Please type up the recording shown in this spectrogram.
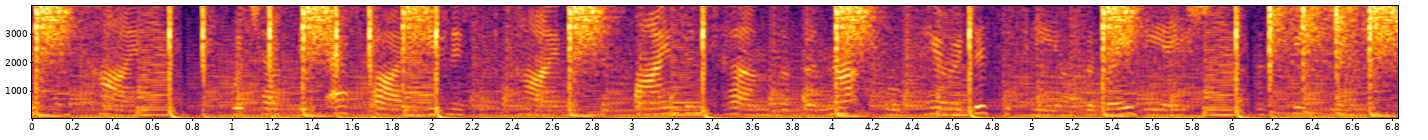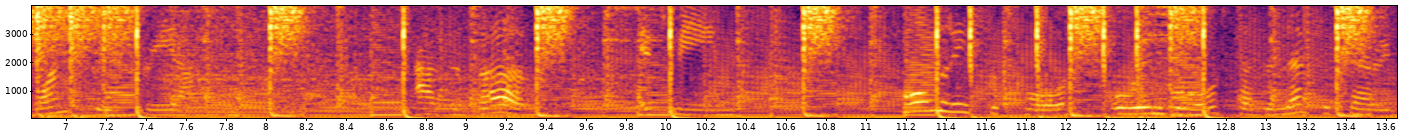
unit of time, which as the SI unit of time is defined in terms of the natural periodicity of the radiation of the sequence 1 through 3 hours. As it means formally support or endorse as a necessary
